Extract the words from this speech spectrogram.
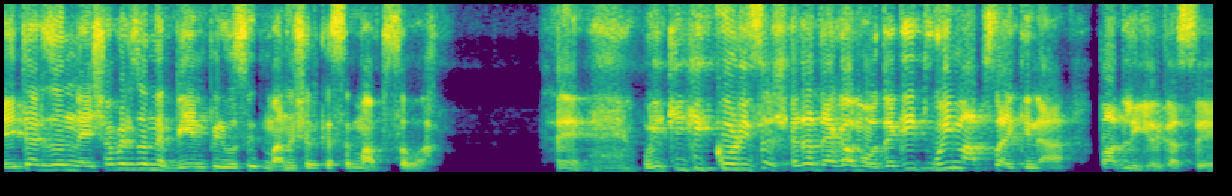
এটার জন্য এসবের জন্য বিএনপির উচিত মানুষের কাছে মাপ চাওয়া। হ্যাঁ, ওই কি কি করিছে সেটা দেখাবো দেখি তুই মাপ চাই কিনা পাবলিকের কাছে।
